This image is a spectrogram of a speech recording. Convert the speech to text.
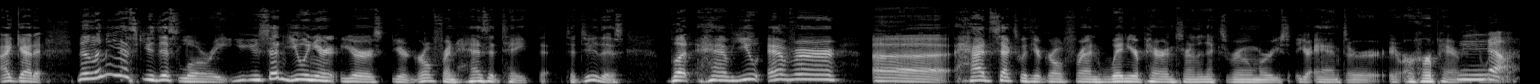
I get it. Now, let me ask you this, Lauri. You, you said you and your your your girlfriend hesitate to do this, but have you ever uh had sex with your girlfriend when your parents are in the next room, or your, your aunt, or or her parents? or No, whatever?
